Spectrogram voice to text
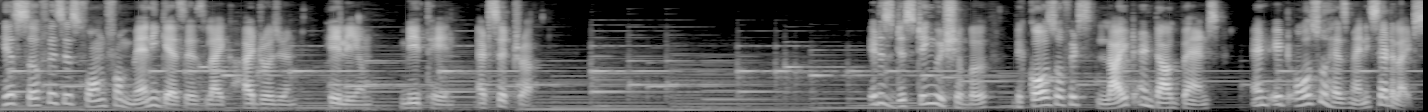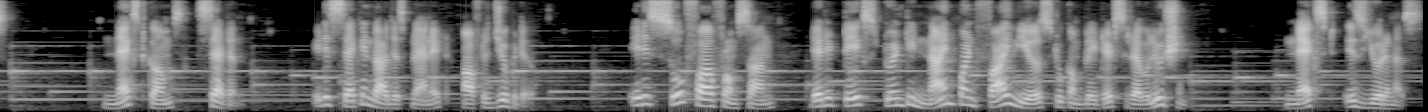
his surface is formed from many gases like hydrogen, helium, methane, etc. It is distinguishable because of its light and dark bands and it also has many satellites. Next comes Saturn. It is second largest planet after Jupiter. It is so far from Sun that it takes 29.5 years to complete its revolution. Next is Uranus.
